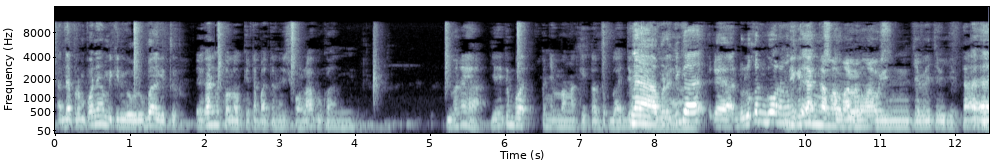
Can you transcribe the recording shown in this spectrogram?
ada perempuan yang bikin gue berubah gitu. ya kan kalau kita di sekolah bukan gimana ya? Jadi itu buat penyemangat kita untuk belajar Nah, Ya. bener juga. Kayak dulu kan gue orang jadi kita nggak mau malu-maluin cewek-cewek kita di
